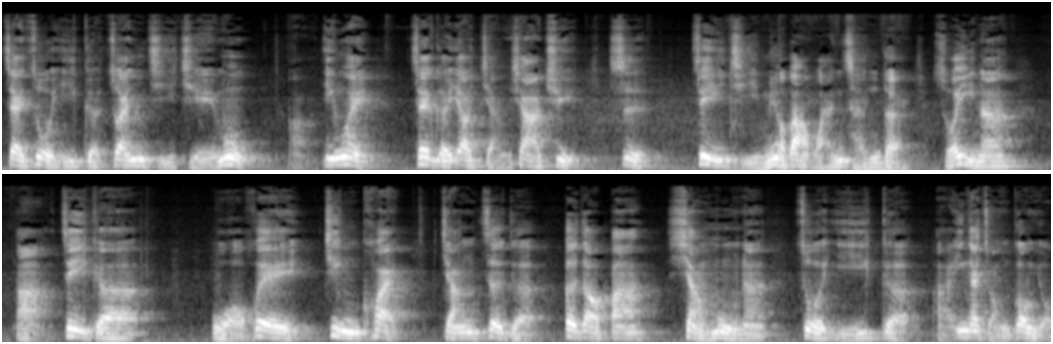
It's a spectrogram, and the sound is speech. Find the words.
再做一个专辑节目啊，因为这个要讲下去是这一集没有办法完成的，所以呢，啊，这个我会尽快将这个二到八项目呢做一个啊，应该总共有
